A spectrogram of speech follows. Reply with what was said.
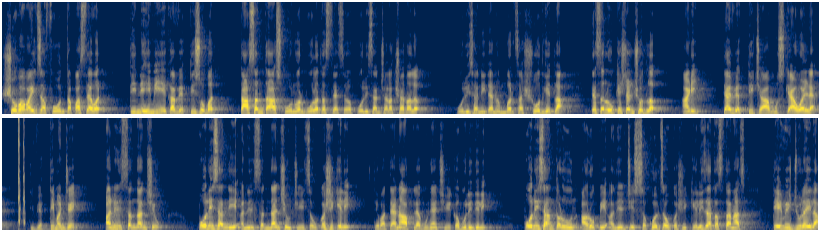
शोभाबाईचा फोन तपासल्यावर ती नेहमी एका व्यक्तीसोबत तासन तास फोनवर बोलत असल्याचं पोलिसांच्या लक्षात आलं. पोलिसांनी त्या नंबरचा शोध घेतला. त्याचं लोकेशन शोधलं आणि त्या व्यक्तीच्या मुसक्या आवळल्या. ती व्यक्ती म्हणजे अनिल संदानशिव. पोलिसांनी अनिल संदानशिवची चौकशी केली. तेव्हा त्यानं आपल्या गुन्ह्याची कबुली दिली. पोलिसांकडून आरोपी अनिलची सखोल चौकशी केली जात असतानाच तेवीस जुलैला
